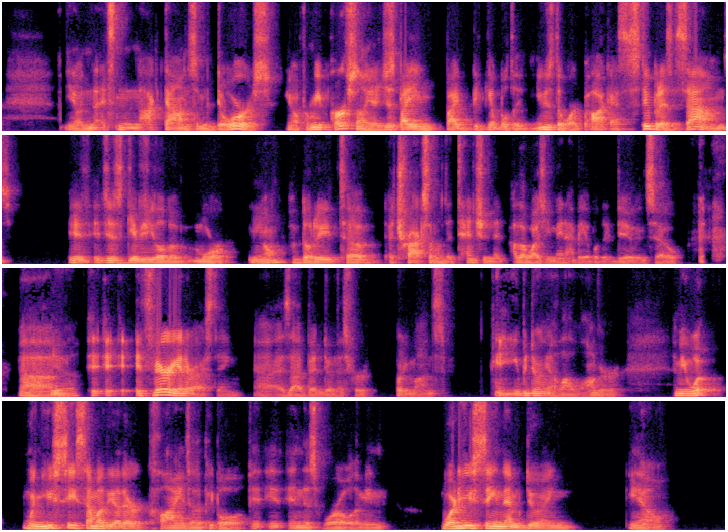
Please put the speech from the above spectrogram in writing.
You know, it's knocked down some doors. You know, for me personally, just by by being able to use the word podcast, as stupid as it sounds, it, it just gives you a little bit more, you know, ability to attract someone's attention that otherwise you may not be able to do. And so, um, yeah. it, it, it's very interesting uh, as I've been doing this for 40 months, and you've been doing it a lot longer. I mean, what when you see some of the other clients, other people in, in, this world, I mean, what are you seeing them doing, you know,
